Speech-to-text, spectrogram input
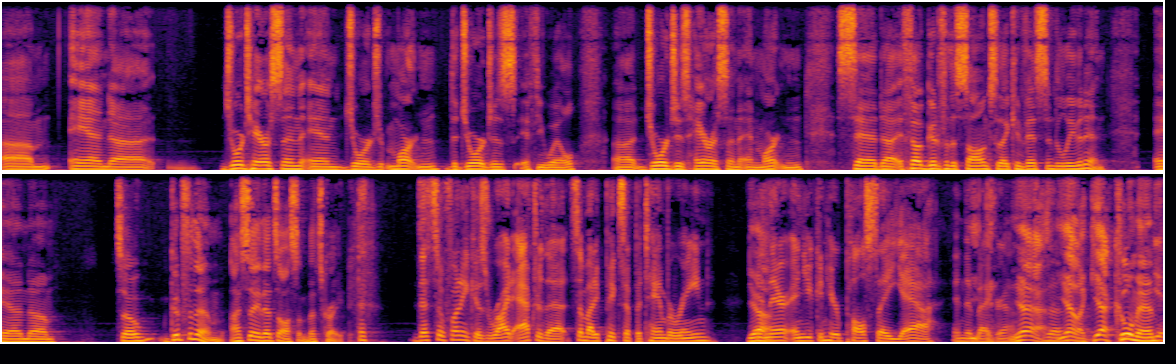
Um, and uh, George Harrison and George Martin, the Georges, if you will, uh, Georges Harrison and Martin said uh, it felt good for the song, so they convinced him to leave it in. And um, so good for them. I say that's awesome. That's great. That, that's so funny because right after that, somebody picks up a tambourine Yeah. in there, and you can hear Paul say "yeah" in the background. Yeah, So- yeah, like yeah, cool, man. Yeah.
